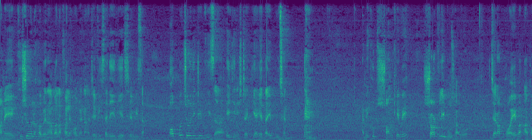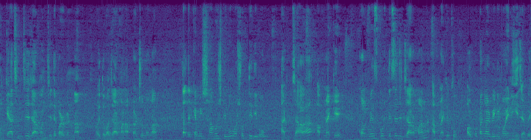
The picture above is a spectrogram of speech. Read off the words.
মানে খুশি হলে হবে না বা লাফালে হবে না, যে ভিসা দিয়ে দিয়েছে ভিসা অপরচুনিটি ভিসা এই জিনিসটা কি আগে তাই বুঝেন? আমি খুব সংক্ষেপে শর্টলি বোঝাবো। যারা ভয়ে বা আতঙ্কে আছেন যে জার্মান যেতে পারবেন না হয়তো বা জার্মান আপনার জন্য না তাদেরকে আমি সাহস দিব বা শক্তি দিব। আর যারা আপনাকে কনভিন্স করতেছে যে জার্মান আপনাকে খুব অল্প টাকার বিনিময়ে নিয়ে যাবে,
